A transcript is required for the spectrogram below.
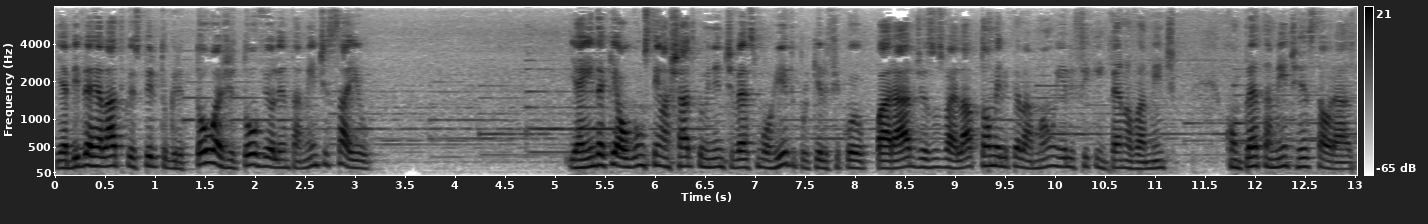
E a Bíblia relata que o espírito gritou, agitou violentamente e saiu. E ainda que alguns tenham achado que o menino tivesse morrido porque ele ficou parado, Jesus vai lá, toma ele pela mão e ele fica em pé novamente, completamente restaurado.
